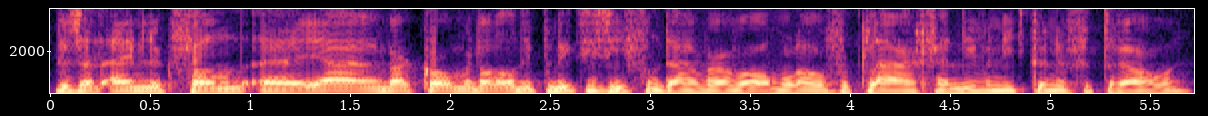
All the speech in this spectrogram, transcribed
Dus uiteindelijk van, eh, ja, waar komen dan al die politici vandaan waar we allemaal over klagen en die we niet kunnen vertrouwen?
